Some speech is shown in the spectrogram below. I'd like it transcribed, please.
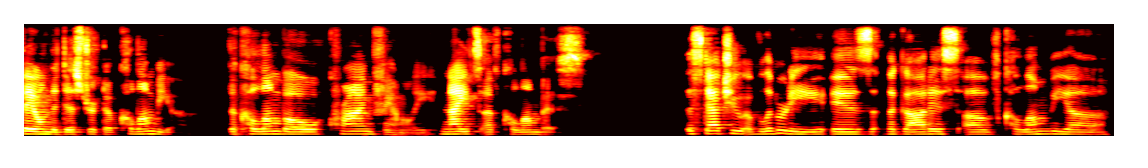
They own the District of Columbia, the Colombo crime family, Knights of Columbus. The Statue of Liberty is the goddess of Columbia.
